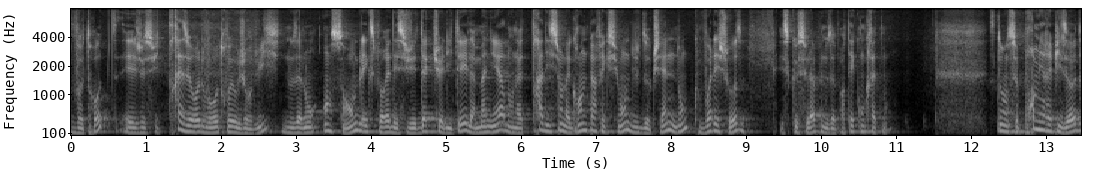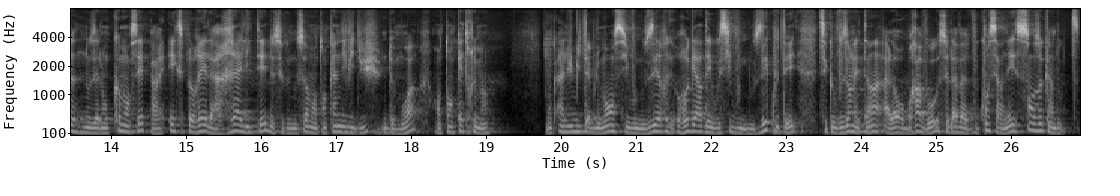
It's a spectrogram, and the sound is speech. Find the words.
votre hôte, et je suis très heureux de vous retrouver aujourd'hui. Nous allons ensemble explorer des sujets d'actualité et la manière dont la tradition de la grande perfection du Dzogchen donc voit les choses et ce que cela peut nous apporter concrètement? Dans ce premier épisode, nous allons commencer par explorer la réalité de ce que nous sommes en tant qu'individus, de moi, en tant qu'être humain. Donc indubitablement, si vous nous regardez ou si vous nous écoutez, c'est que vous en êtes un, alors bravo, cela va vous concerner sans aucun doute.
